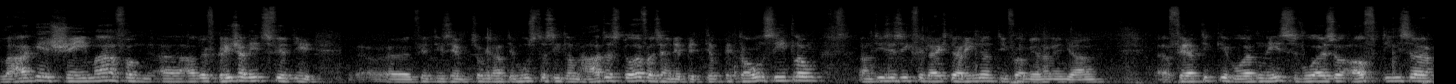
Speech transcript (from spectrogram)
Lageschema von äh, Adolf Grischanitz für, die, äh, für diese sogenannte Mustersiedlung Hadersdorf, also eine Betonsiedlung, an die Sie sich vielleicht erinnern, die vor mehreren Jahren äh, fertig geworden ist, wo also auf, dieser,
